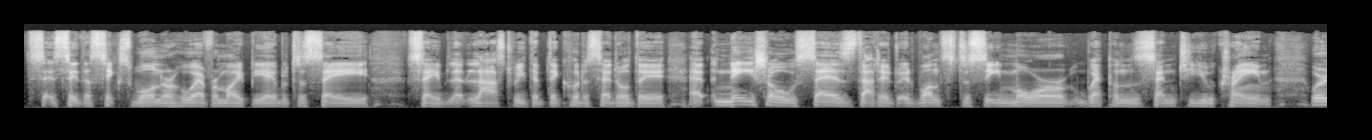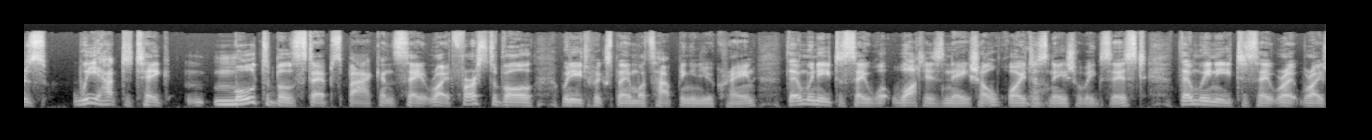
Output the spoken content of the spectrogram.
say the 6-1 or whoever might be able to say say last week that they could have said oh the uh, NATO says that it, it wants to see more weapons sent to Ukraine whereas we had to take multiple steps back and say, right, first of all, we need to explain what's happening in Ukraine. Then we need to say, what, what is NATO? Why does NATO exist? Then we need to say, right, right,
